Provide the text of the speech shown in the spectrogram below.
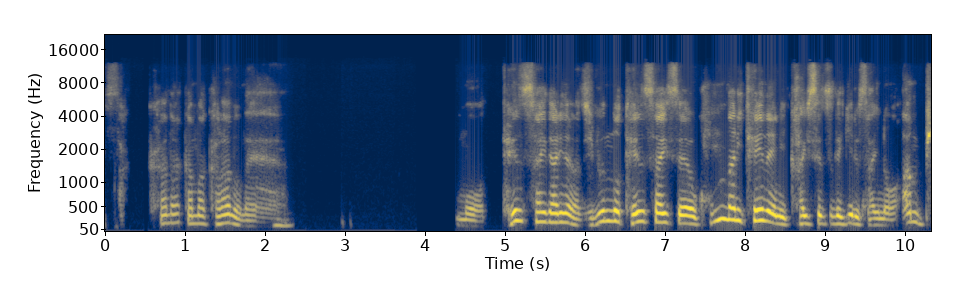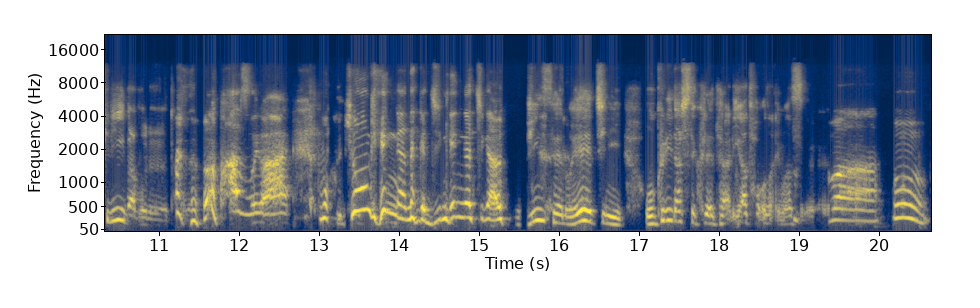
作家仲間からのね、もう天才でありながら自分の天才性をこんなに丁寧に解説できる才能、アンビリーバブルとかね、すごい。もう表現がなんか次元が違う。人生の英知に送り出してくれてありがとうございます。わあ。うん。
